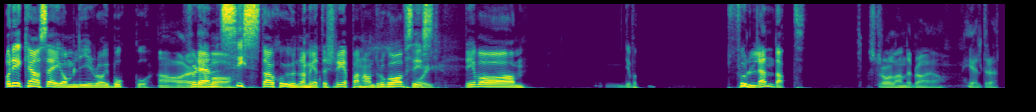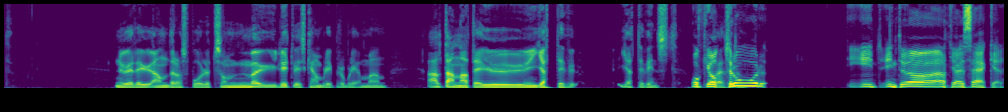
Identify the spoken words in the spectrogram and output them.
Och det kan jag säga om Leroy Bocco. Ja, För den var... sista 700 meters repan han drog av sist. Oj. Det var... Det var fulländat. Strålande bra ja. Helt rätt. Nu är det ju andra spåret som möjligtvis kan bli problem, men allt annat är ju en jätte, jättevinst. Och jag tror inte, inte att jag är säker.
